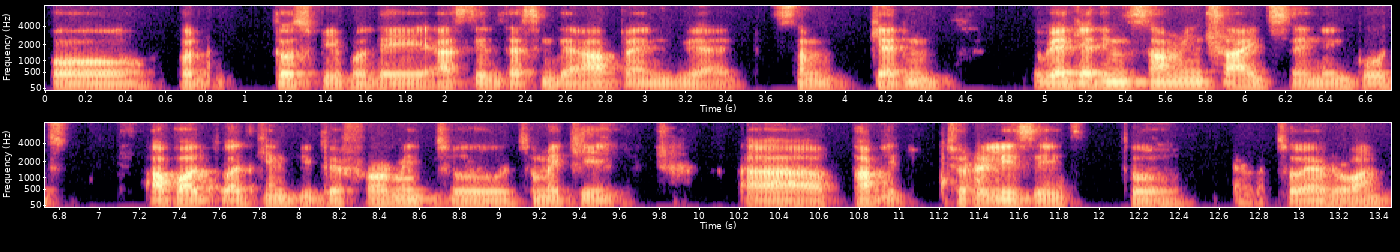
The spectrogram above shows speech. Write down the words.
for for those people. They are still testing the app, and we are some getting we are getting some insights and inputs about what can be performed to to make it uh public to release it to to everyone.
